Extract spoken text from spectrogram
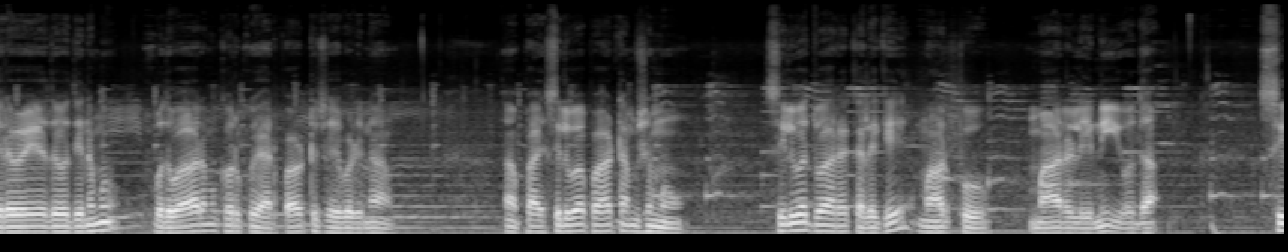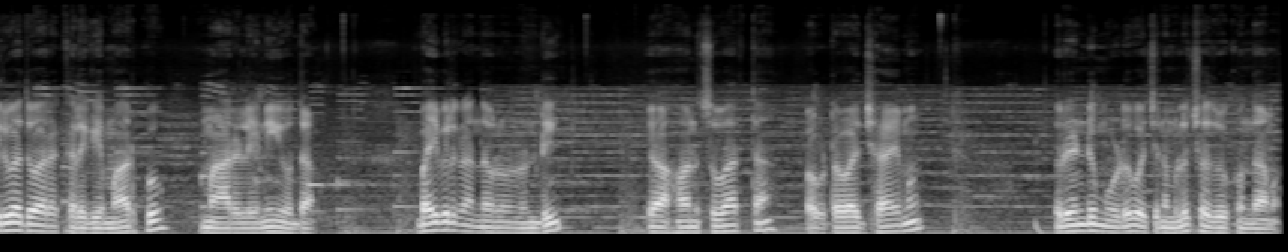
ఇరవై ఐదవ దినము బుధవారం కొరకు ఏర్పాటు చేయబడిన శిలువ పాఠాంశము. శిలువ ద్వారా కలిగే మార్పు మారలేని యోధ. శిలువ ద్వారా కలిగే మార్పు మారలేని యోధ. బైబిల్ గ్రంథంలో నుండి యోహాను సువార్త ఒకటవ అధ్యాయము రెండు మూడు వచనములు చదువుకుందాము.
